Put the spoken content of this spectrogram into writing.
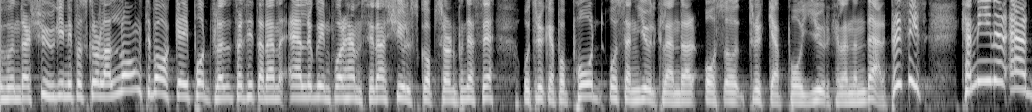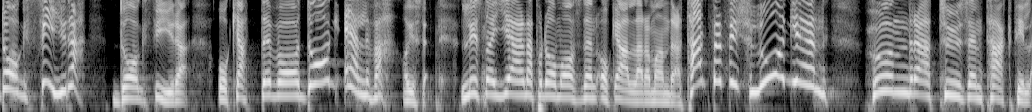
2020. Ni får scrolla långt tillbaka i poddflödet för att hitta den eller gå in på vår hemsida kylskåpsradion.se och trycka på podd och sen julkalendrar och så trycka på djurkalendern där. Precis! Kaniner är dag fyra dag 4 och Katte var dag 11. Ja, just det. Lyssna gärna på de avsnitten och alla de andra. Tack för förslagen! Hundratusen tack till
